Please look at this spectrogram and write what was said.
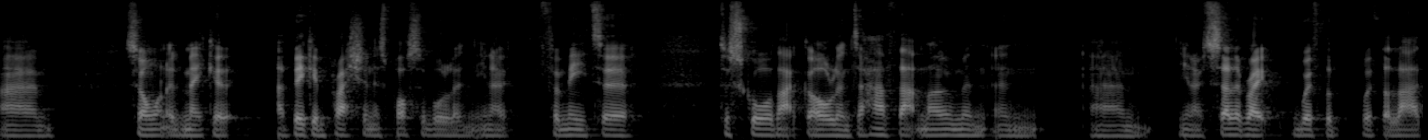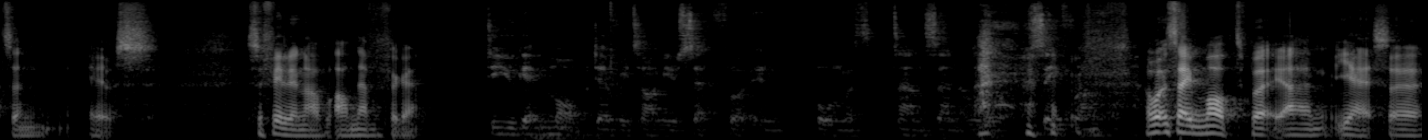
Um, so I wanted to make a, a big impression as possible, and you know, for me to to score that goal and to have that moment and um, you know celebrate with the with the lads, and it was it's a feeling I'll, I'll never forget. Do you get mobbed every time you set foot in Bournemouth Town Centre or Seafront? I wouldn't say mobbed, but um, yeah, it's uh,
